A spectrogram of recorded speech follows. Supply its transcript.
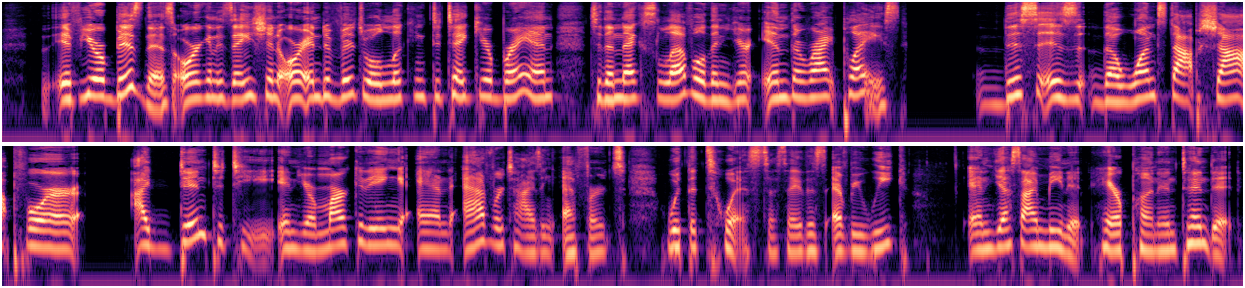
if you're a business, organization, or individual looking to take your brand to the next level, then you're in the right place. This is the one stop shop for identity in your marketing and advertising efforts with a twist. I say this every week. And yes, I mean it, hair pun intended.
